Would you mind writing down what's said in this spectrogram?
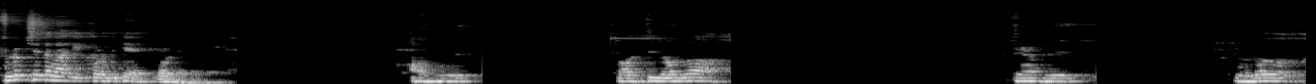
ಸುರಕ್ಷಿತವಾಗಿ ಇಟ್ಕೊಳ್ಳೋದಕ್ಕೆ ನೋಡಬೇಕು ಅದು ಭಕ್ತಿ ಯೋಗ can be developed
